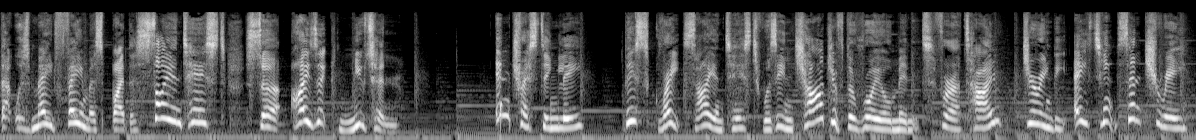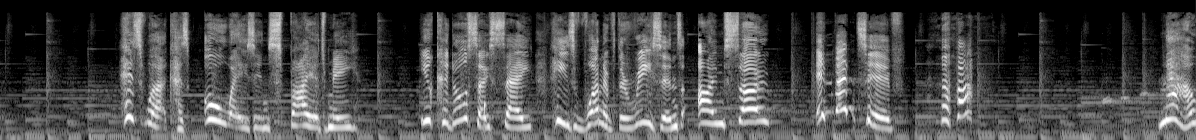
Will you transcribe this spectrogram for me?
that was made famous by the scientist Sir Isaac Newton. Interestingly, this great scientist was in charge of the Royal Mint for a time during the 18th century. His work has always inspired me you could also say he's one of the reasons I'm so inventive. now,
